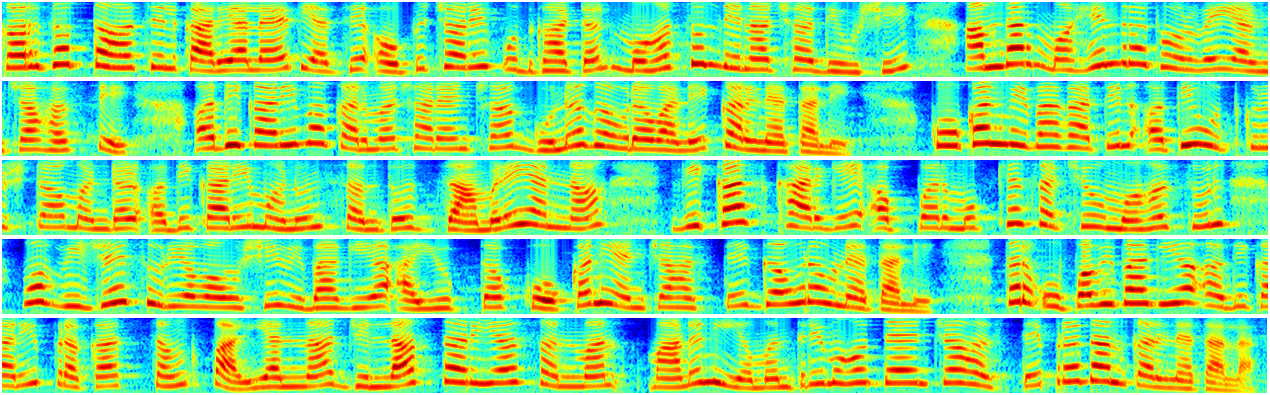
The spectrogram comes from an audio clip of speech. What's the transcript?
कर्जत तहसील कार्यालयात याचे औपचारिक उद्घाटन महसूल दिनाच्या दिवशी आमदार महेंद्र थोरवे यांच्या हस्ते अधिकारी व कर्मचाऱ्यांच्या गुणगौरवाने करण्यात आले. कोकण विभागातील अतिउत्कृष्ट मंडळ अधिकारी म्हणून संतोष जांभळे यांना विकास खारगे अप्पर मुख्य सचिव महसूल व विजय सूर्यवंशी विभागीय आयुक्त कोकण यांच्या हस्ते गौरवण्यात आले. तर उपविभागीय अधिकारी प्रकाश संखपाळ यांना जिल्हास्तरीय सन्मान माननीय मंत्री महोदयांच्या हस्ते प्रदान करण्यात आला.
